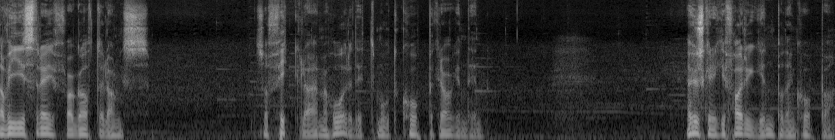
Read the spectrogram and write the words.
Da vi streifa gatelangs, så fikla jeg med håret ditt mot kåpekragen din. Jeg husker ikke fargen på den kåpa,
